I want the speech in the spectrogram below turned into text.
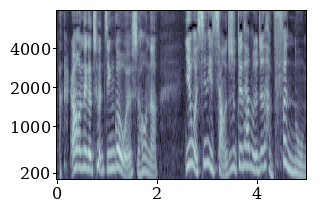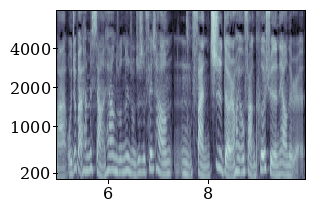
然后那个车经过我的时候呢，因为我心里想的就是对他们就真的很愤怒嘛，我就把他们想象中那种就是非常嗯反智的，然后有反科学的那样的人，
